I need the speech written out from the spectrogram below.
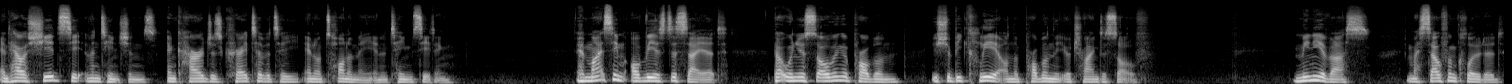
and how a shared set of intentions encourages creativity and autonomy in a team setting. It might seem obvious to say it, but when you're solving a problem, you should be clear on the problem that you're trying to solve. Many of us, myself included,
